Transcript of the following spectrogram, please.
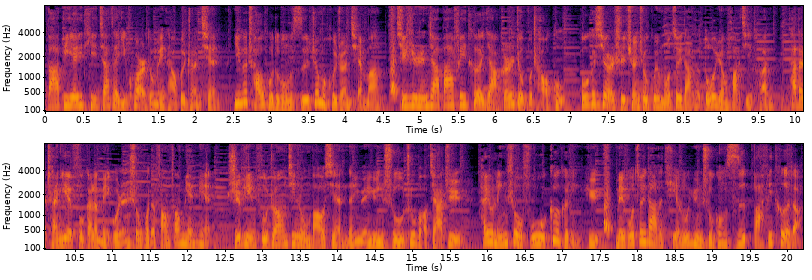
把 BAT 加在一块儿都没他会赚钱。一个炒股的公司。这么会赚钱吗？其实人家巴菲特压根儿就不炒股。伯克希尔是全球规模最大的多元化集团，它的产业覆盖了美国人生活的方方面面，食品、服装、金融、保险、能源运输、珠宝、家具，还有零售服务各个领域。美国最大的铁路运输公司巴菲特的，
